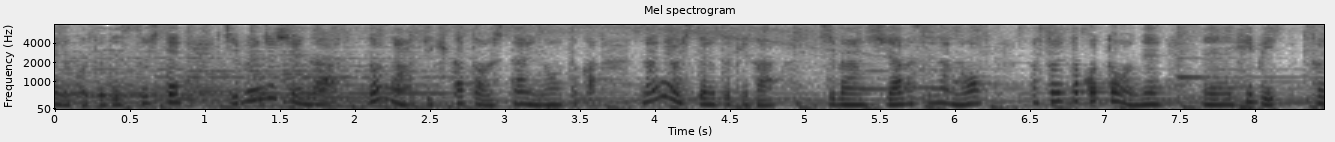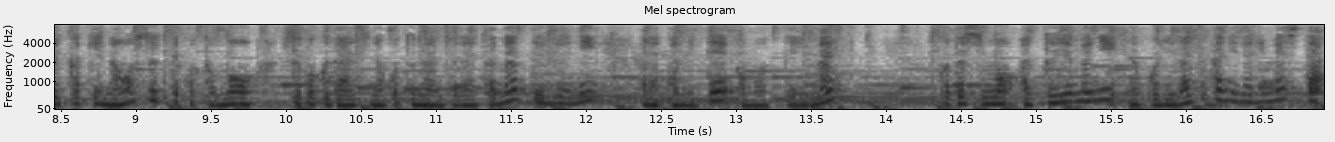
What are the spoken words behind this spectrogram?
えることです。そして自分自身がどんな生き方をしたいのとか、何をしてる時が一番幸せなの？まあ、そういったことをね、えー、日々問いかけ直すってこともすごく大事なことなんじゃないかなっていうふうに改めて思っています。今年もあっという間に残りわずかになりました。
